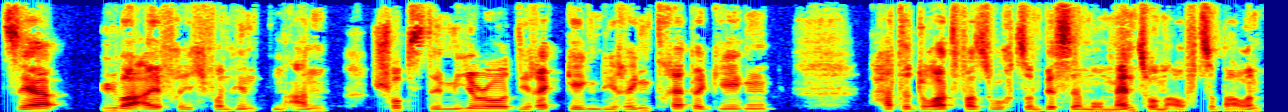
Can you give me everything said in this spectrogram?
sehr übereifrig von hinten an, schubste Miro direkt gegen die Ringtreppe gegen, hatte dort versucht, so ein bisschen Momentum aufzubauen.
